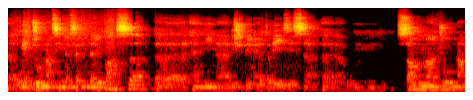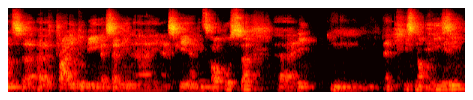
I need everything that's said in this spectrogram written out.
uh, we have journals indexed in ERIH PLUS uh, and in uh, disciplinary databases. Some journals try to be indexed in, in ESCI and in Scopus. It, mm, it's not easy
